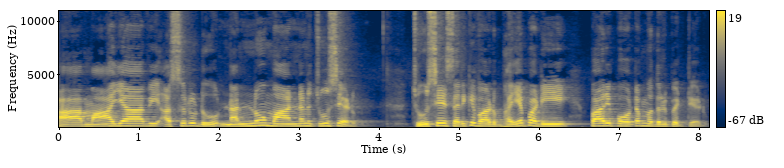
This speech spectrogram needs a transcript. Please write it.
ఆ మాయావి అసురుడు నన్ను మా అన్నను చూశాడు. చూసేసరికి వాడు భయపడి పారిపోవటం మొదలుపెట్టాడు.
